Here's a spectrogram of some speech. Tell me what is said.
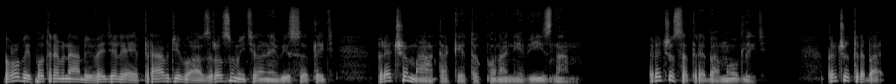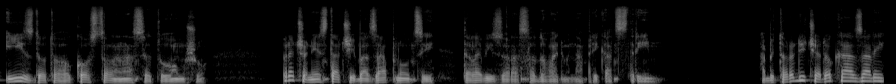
Bolo by potrebné, aby vedeli aj pravdivo a zrozumiteľne vysvetliť, prečo má takéto konanie význam. Prečo sa treba modliť? Prečo treba ísť do toho kostola na svetú omšu? Prečo nestačí iba zapnúť si televízor a sledovať napríklad stream? Aby to rodičia dokázali,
